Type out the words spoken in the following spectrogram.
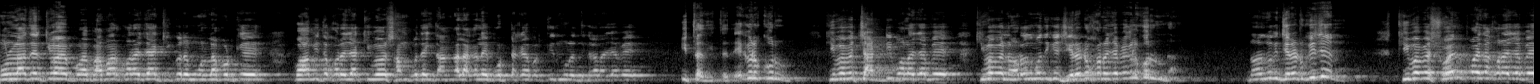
মোল্লাদের কীভাবে ব্যবহার করা যায়, কী করে মোল্লা ভোটকে প্রভাবিত করা যায়, কীভাবে সাম্প্রদায়িক দাঙ্গা লাগালে ভোটটাকে আবার তৃণমূলের দিকে আনা যাবে, ইত্যাদি ইত্যাদি। এগুলো করুন। কীভাবে চারটি বলা যাবে, কীভাবে নরেন্দ্র মোদীকে জেলে ঢোকানো যাবে, এগুলো করুন না। নরেন্দ্র মোদীকে জেলে ঢুকিয়েছেন? কীভাবে সোহেল পয়দা করা যাবে,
